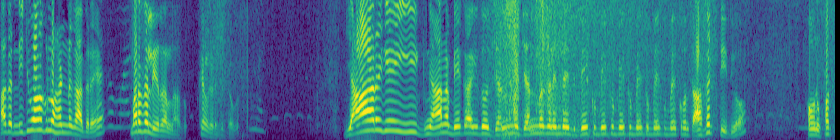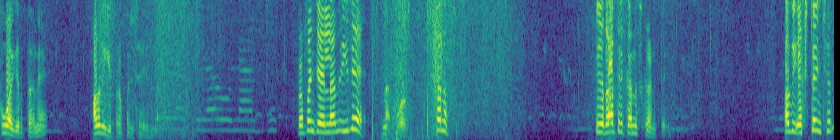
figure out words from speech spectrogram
ಆದರೆ ನಿಜವಾಗ್ಲೂ ಹಣ್ಣಗಾದರೆ ಮರದಲ್ಲಿ ಇರಲ್ಲ ಅದು. ಕೆಳಗಡೆ ಬಿದ್ದೋಗುತ್ತೆ. ಯಾರಿಗೆ ಈ ಜ್ಞಾನ ಬೇಕಾಗಿದೋ ಜನ್ಮ ಜನ್ಮಗಳಿಂದ ಇದು ಬೇಕು ಬೇಕು ಬೇಕು ಬೇಕು ಬೇಕು ಬೇಕು ಅಂತ ಆಸಕ್ತಿ ಇದೆಯೋ, ಅವನು ಪಕ್ವವಾಗಿರ್ತಾನೆ, ಅವನಿಗೆ ಪ್ರಪಂಚ ಇಲ್ಲ. ಪ್ರಪಂಚ ಇಲ್ಲ ಅಂದರೆ ಇದೆ. ಕನಸು. ಈಗ ರಾತ್ರಿ ಕನಸು ಕಾಣ್ತಾ ಇದೆ. ಅದು ಎಕ್ಸ್ಟೆನ್ಷನ್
